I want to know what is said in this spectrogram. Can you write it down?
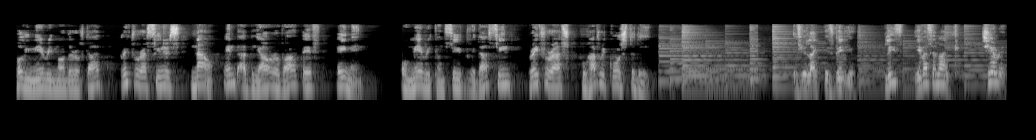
Holy Mary, Mother of God, pray for us sinners now and at the hour of our death. Amen. O Mary conceived without sin, pray for us who have recourse to thee. If you like this video, please give us a like, share it,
